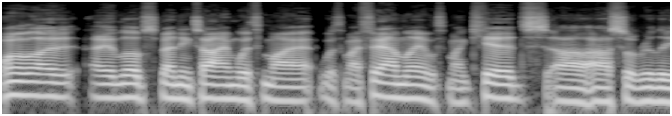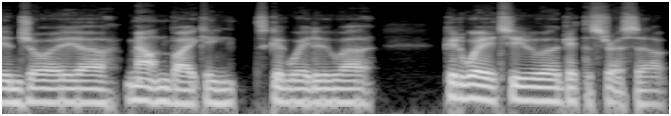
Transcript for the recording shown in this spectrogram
Well, I, I love spending time with my with my family, with my kids. Uh, I also really enjoy uh, mountain biking. It's a good way to uh, good way to uh, get the stress out.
